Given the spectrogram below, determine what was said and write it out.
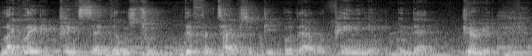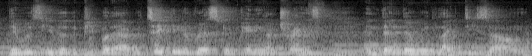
Like Lady Pink said, there was two different types of people that were painting in, in that period. There was either the people that were taking the risk and painting on trains, and then there were like these um,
